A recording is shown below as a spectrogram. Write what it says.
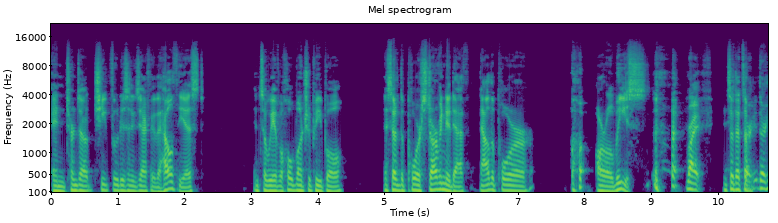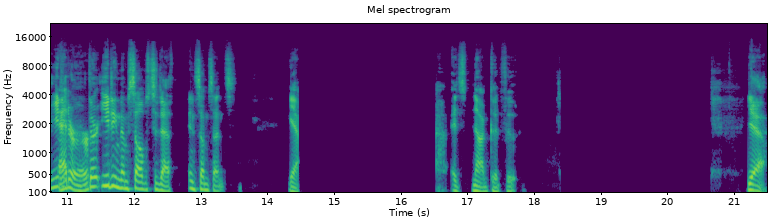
and turns out cheap food isn't exactly the healthiest and so we have a whole bunch of people instead of the poor starving to death now the poor are obese right. and so that's They're, they're eating, better they're eating themselves to death in some sense. It's not good food Yeah.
